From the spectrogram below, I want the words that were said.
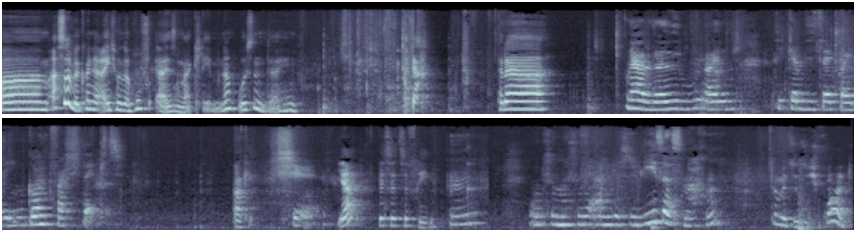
ähm, achso, wir können ja eigentlich unser Hufeisen mal kleben, ne? Wo ist denn der hin? Da. Tada! Ja, das ist die ganze Zeit bei dem Gold versteckt. Okay. Schön. Ja? Bist du zufrieden? Mhm. Und so müssen wir eigentlich Elisas machen. Damit sie sich freut.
